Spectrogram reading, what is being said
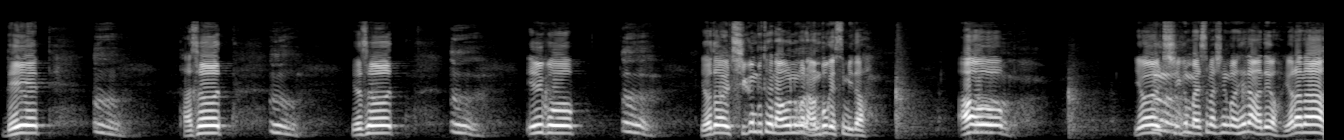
넷, 다섯, 여섯, 일곱, 여덟. 지금부터 나오는 건 안 보겠습니다. 아홉, 열. 지금 말씀하시는 건 해당 안 돼요. 열하나,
